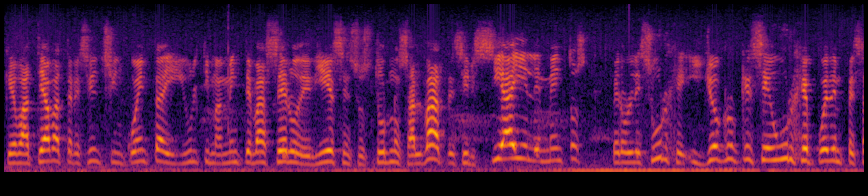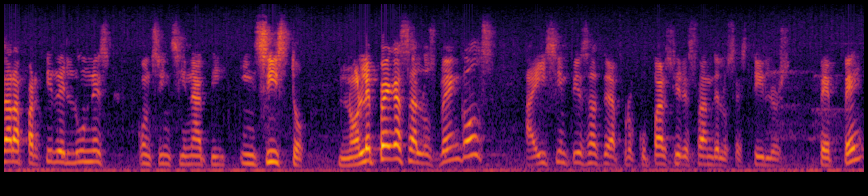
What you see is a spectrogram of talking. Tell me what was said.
que bateaba 350 y últimamente va 0 de 10 en sus turnos al bate. Es decir, sí hay elementos, pero les urge y yo creo que ese urge puede empezar a partir del lunes con Cincinnati. Insisto, no le pegas a los Bengals, ahí sí empiezas a preocupar si eres fan de los Steelers. Pepe.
